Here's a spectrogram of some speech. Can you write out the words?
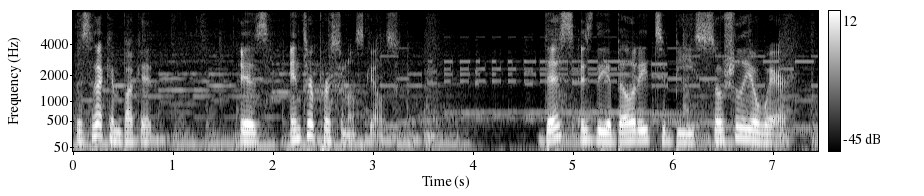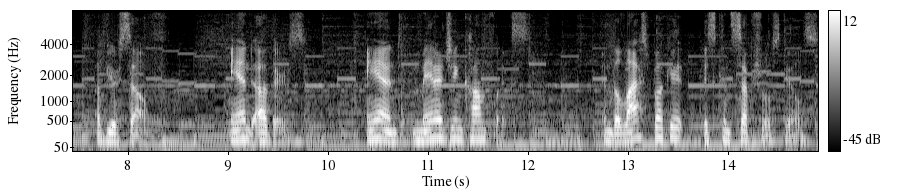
The second bucket is interpersonal skills. This is the ability to be socially aware of yourself and others and managing conflicts. And the last bucket is conceptual skills.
